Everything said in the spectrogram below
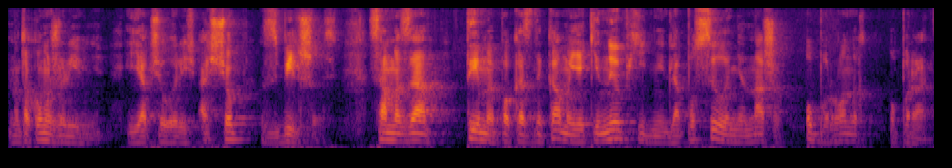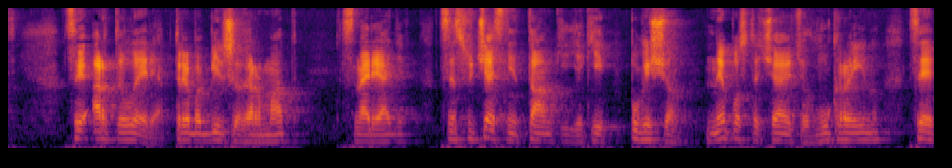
на такому ж рівні, як цьогоріч, а щоб збільшилась. Саме за тими показниками, які необхідні для посилення наших оборонних операцій. Це артилерія, треба більше гармат, снарядів. Це сучасні танки, які поки що не постачаються в Україну. Це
